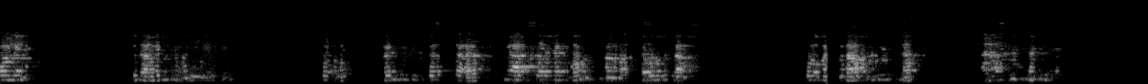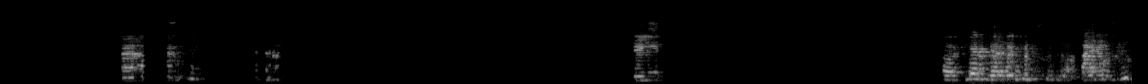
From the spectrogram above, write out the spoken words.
This is discuss uh, class. So. So, here we are going to discuss the five questions.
